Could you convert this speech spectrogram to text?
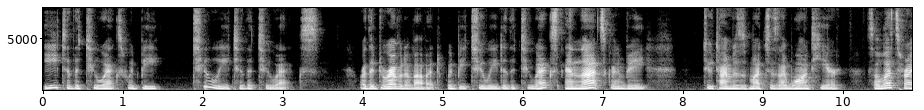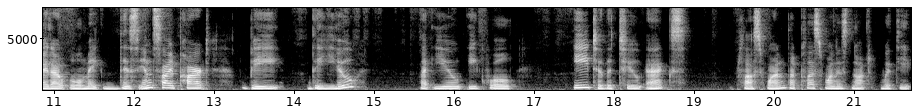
e to the 2x would be 2e to the 2x or the derivative of it would be 2e to the 2x, and that's going to be 2 times as much as I want here. So let's write out, we'll make this inside part be the u, let u equal e to the 2x plus 1. That plus 1 is not with the,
